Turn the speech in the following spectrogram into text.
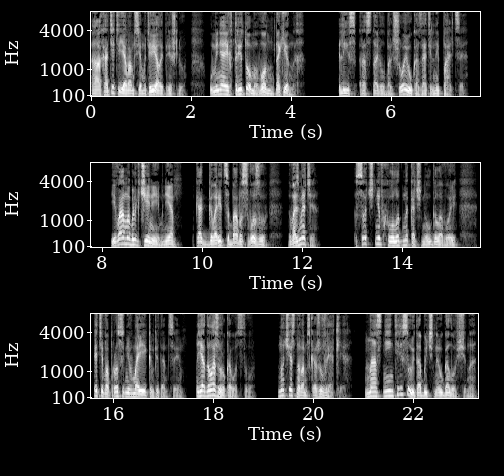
А хотите, я вам все материалы перешлю? У меня их три тома, вон, такенных. Лис расставил большой указательный пальцы. И вам облегчение, и мне. Как говорится баба с возу, возьмете? Сочнев холодно качнул головой. Эти вопросы не в моей компетенции. Я доложу руководству. Но, честно вам скажу, вряд ли. Нас не интересует обычная уголовщина.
